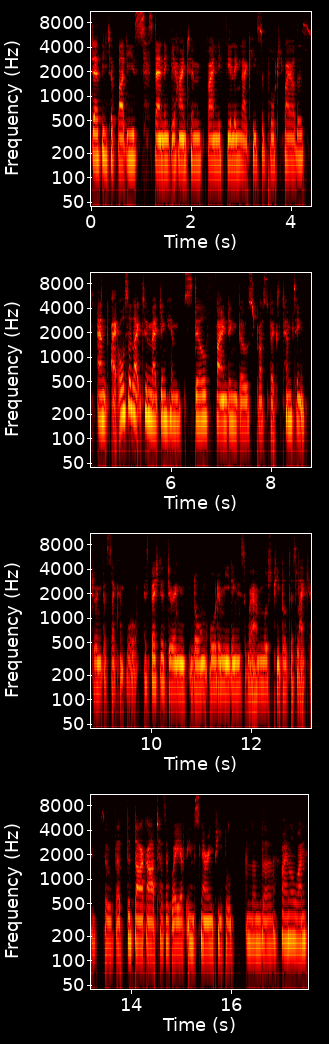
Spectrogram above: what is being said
Death Eater buddies standing behind him, finally feeling like he's supported by others. And I also like to imagine him still finding those prospects tempting during the Second War, especially during long order meetings where most people dislike him. So that the dark art has a way of ensnaring people. And then the final one.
